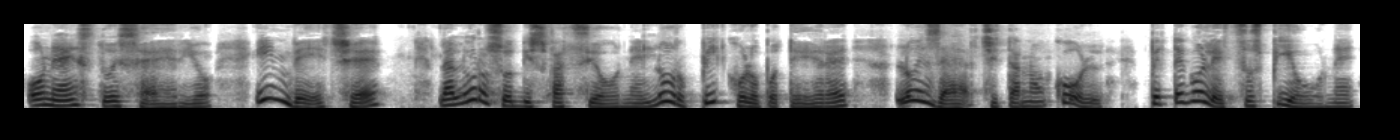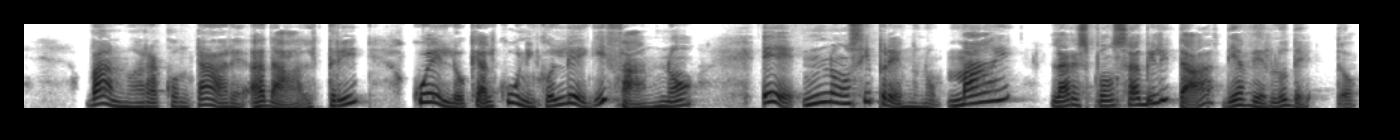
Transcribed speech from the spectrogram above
onesto e serio. Invece la loro soddisfazione, il loro piccolo potere lo esercitano col pettegolezzo spione. Vanno a raccontare ad altri quello che alcuni colleghi fanno e non si prendono mai la responsabilità di averlo detto.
